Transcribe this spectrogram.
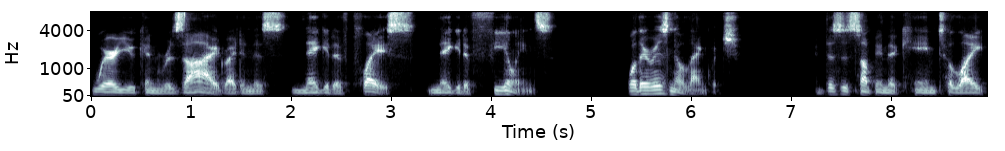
where you can reside right in this negative place, negative feelings. Well, there is no language. This is something that came to light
